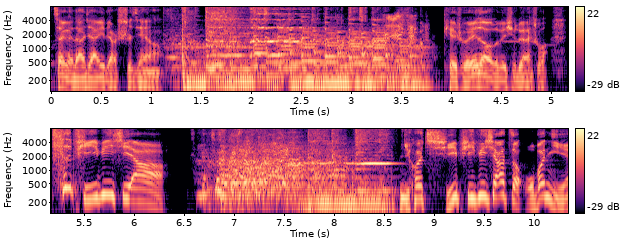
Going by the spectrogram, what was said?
再给大家一点时间啊。铁锤到了，微信留言说吃皮皮虾。你快骑皮皮虾走吧你！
